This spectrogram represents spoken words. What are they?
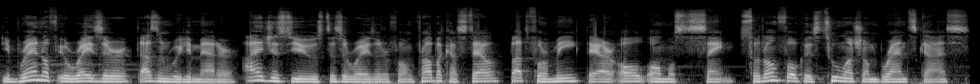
The brand of eraser doesn't really matter. I just use this eraser from Faber-Castell, but for me they are all almost the same. So don't focus too much on brands guys.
